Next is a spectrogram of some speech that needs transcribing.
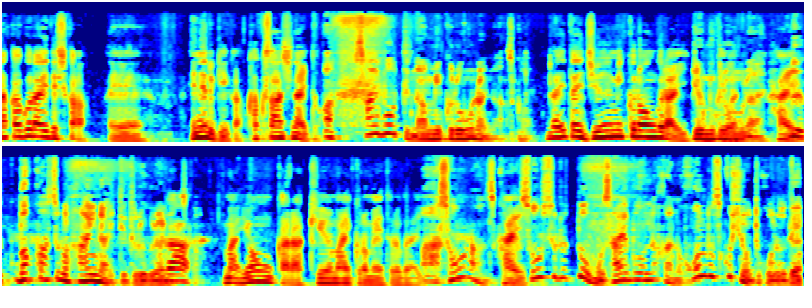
中ぐらいでしか、えー、エネルギーが拡散しないと。あ細胞って何ミクロンぐらいなんですか？大体10ミクロンぐらい。10ミクロンぐらい、はい、爆発の範囲内ってどれぐらいなんですか？まあ、4から9マイクロメートルぐらい。あそうなんですか、はい、そうすると、もう細胞の中のほんの少しのところで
